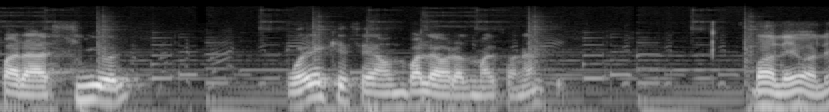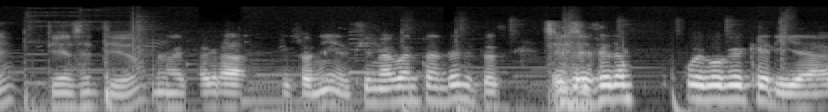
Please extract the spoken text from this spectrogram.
para Siol, puede que sean palabras malsonantes. Vale, vale, tiene sentido. No es agradable su sonido, si me hago entender, entonces ese, era un juego que quería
